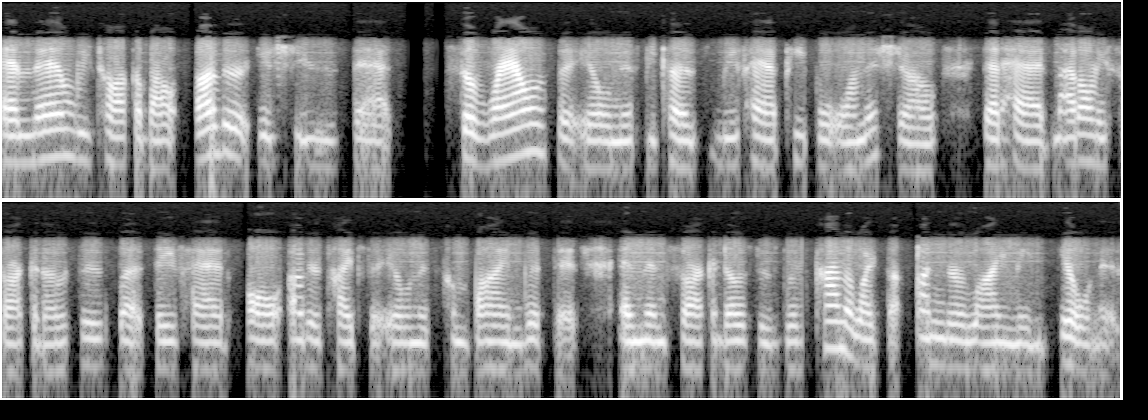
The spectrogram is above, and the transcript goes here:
And then we talk about other issues that surrounds the illness because we've had people on the show that had not only sarcoidosis, but they've had all other types of illness combined with it. And then sarcoidosis was kind of like the underlying illness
